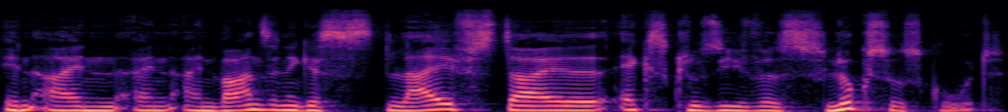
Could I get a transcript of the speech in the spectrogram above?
in ein, ein, ein wahnsinniges Lifestyle-exklusives Luxusgut.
